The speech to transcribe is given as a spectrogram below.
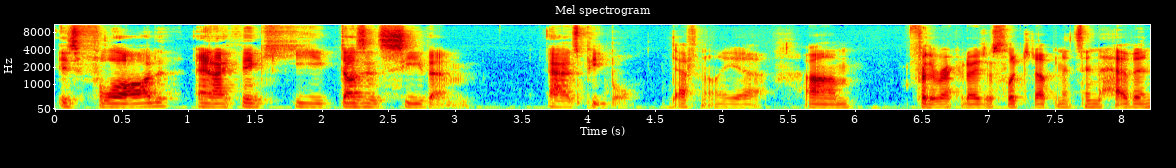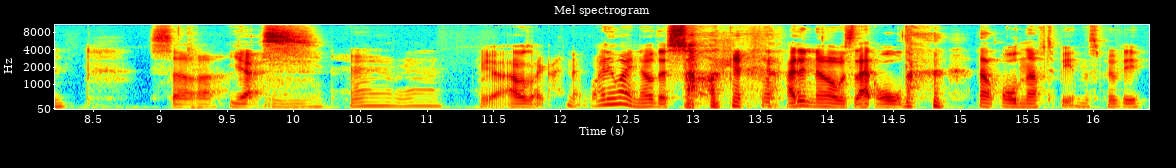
is flawed, and I think he doesn't see them as people. definitely yeah um for the record i just looked it up and it's in heaven so uh, Yes. Yeah i was like I know, why do i know this song i didn't know it was that old not old enough to be in this movie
